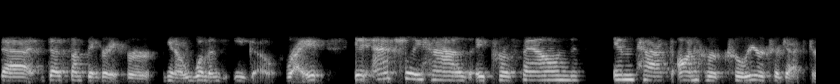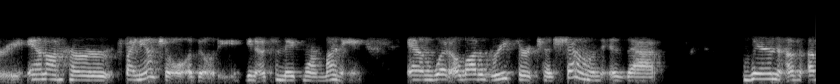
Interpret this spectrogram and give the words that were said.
that does something great for, you know, woman's ego, right? It actually has a profound impact on her career trajectory and on her financial ability, you know, to make more money. And what a lot of research has shown is that when a, a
